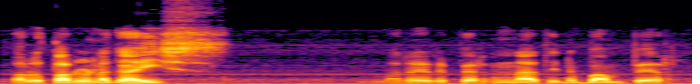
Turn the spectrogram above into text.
talo-talo na guys. Mare-repair na natin na bumper.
